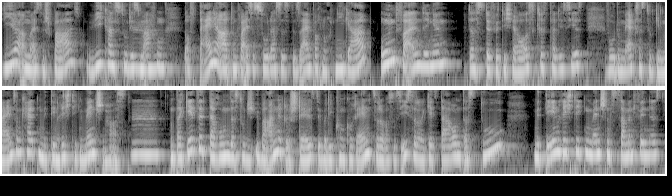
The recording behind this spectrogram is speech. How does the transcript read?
dir am meisten Spaß? Wie kannst du das mhm. machen? Auf deine Art und Weise so, dass es das einfach noch nie gab. Und vor allen Dingen, dass du für dich herauskristallisierst, wo du merkst, dass du Gemeinsamkeiten mit den richtigen Menschen hast. Mhm. Und da geht es nicht darum, dass du dich über andere stellst, über die Konkurrenz oder was weiß ich, sondern da geht es darum, dass du mit den richtigen Menschen zusammenfindest,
